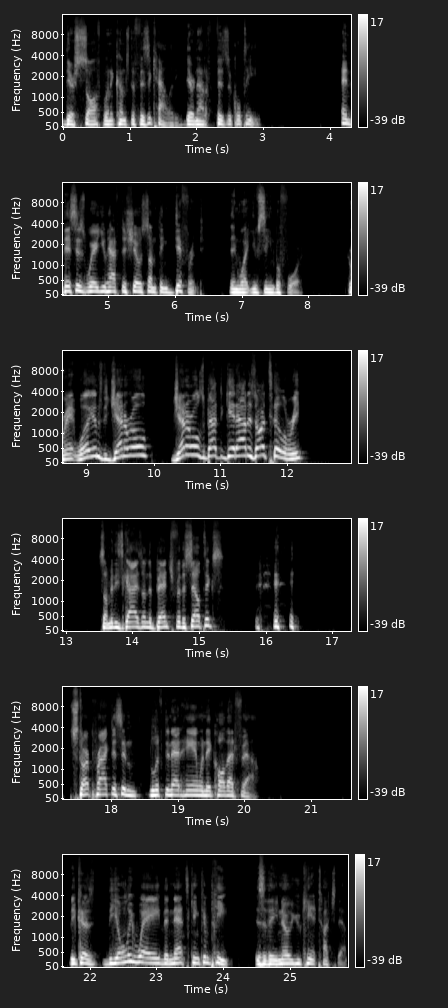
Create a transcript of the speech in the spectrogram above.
They're soft when it comes to physicality. They're not a physical team. And this is where you have to show something different than what you've seen before. Grant Williams, the general, general's about to get out his artillery. Some of these guys on the bench for the Celtics start practicing lifting that hand when they call that foul. Because the only way the Nets can compete is that they know you can't touch them.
